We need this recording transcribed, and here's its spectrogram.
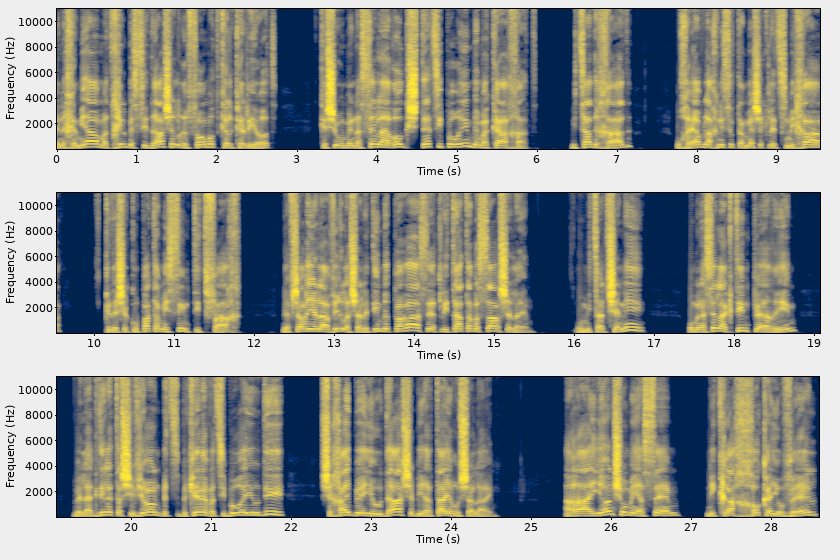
ונחמיה מתחיל בסדרה של רפורמות כלכליות, כשהוא מנסה להרוג שתי ציפורים במכה אחת. מצד אחד, הוא חייב להכניס את המשק לצמיחה, כדי שקופת המיסים תטפח, ואפשר יהיה להעביר לשליטים בפרס את ליטרת הבשר שלהם. ומצד שני, הוא מנסה להקטין פערים ולהגדיל את השוויון בקרב הציבור היהודי שחי ביהודה שבירתה ירושלים. הרעיון שהוא מיישם נקרא חוק היובל,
